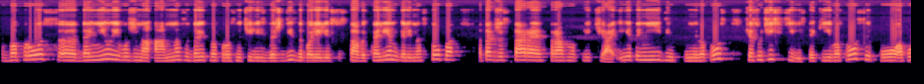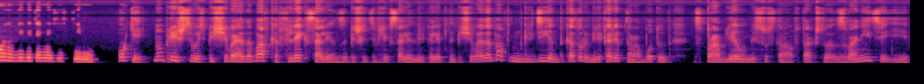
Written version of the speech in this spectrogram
Вопрос. Э, Данил, его жена Анна, задает вопрос. Начались дожди, заболели суставы колен, голеностопа, а также старая травма плеча. И это не единственный вопрос. Сейчас участились такие вопросы по опорно-двигательной системе. Окей, ну прежде всего есть пищевая добавка флексолен. Запишите флексолен, великолепная пищевая добавка, ингредиенты которой великолепно работают с проблемами суставов. Так что звоните и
